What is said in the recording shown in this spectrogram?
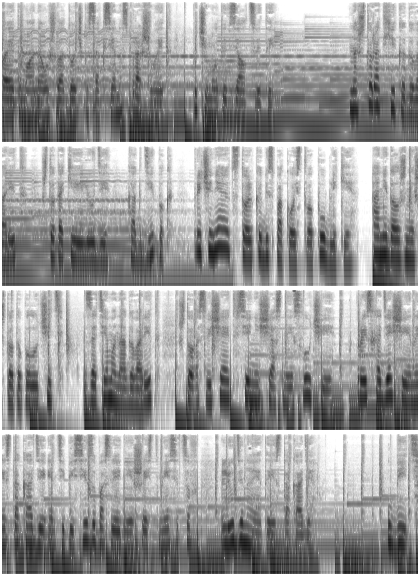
поэтому она ушла. Саксена спрашивает, почему ты взял цветы. На что Радхика говорит, что такие люди, как Дипок, причиняют столько беспокойства публике. Они должны что-то получить, Затем она говорит, что освещает все несчастные случаи, происходящие на эстакаде NTPC за последние шесть месяцев, люди на этой эстакаде. Убить,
